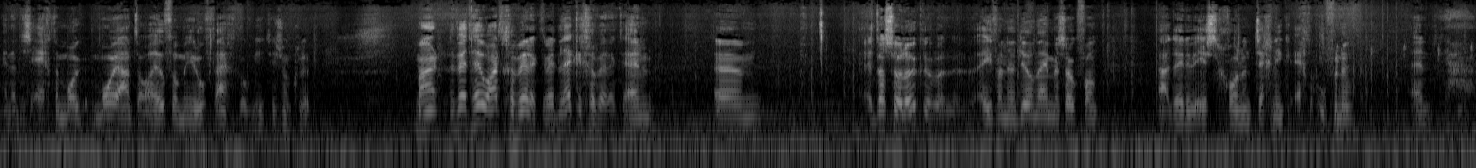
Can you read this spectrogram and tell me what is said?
En dat is echt een mooi, mooi aantal. Heel veel meer hoeft eigenlijk ook niet in zo'n club. Maar er werd heel hard gewerkt. Er werd lekker gewerkt. En um, het was zo leuk. Een van de deelnemers ook van... Nou, deden we eerst gewoon een techniek echt oefenen. En ja,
